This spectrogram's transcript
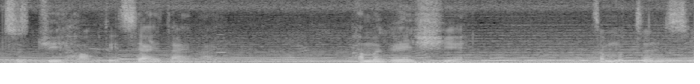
是最好给下一代来， 他们可以学怎么珍惜。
